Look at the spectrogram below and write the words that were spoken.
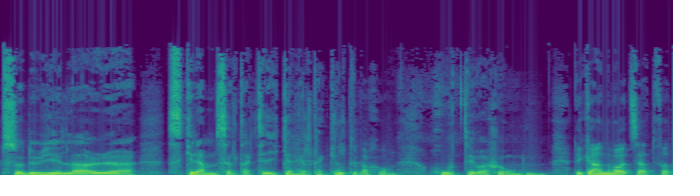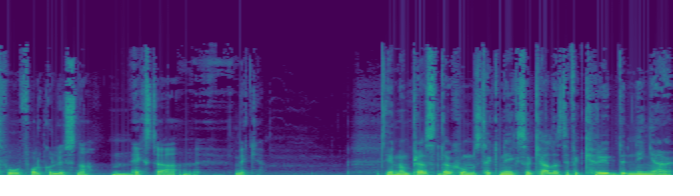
Så du gillar eh, skrämseltaktiken helt enkelt? Motivation. Motivation. Det kan vara ett sätt för att få folk att lyssna Mm. extra mycket. Inom presentationsteknik så kallas det för kryddningar.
